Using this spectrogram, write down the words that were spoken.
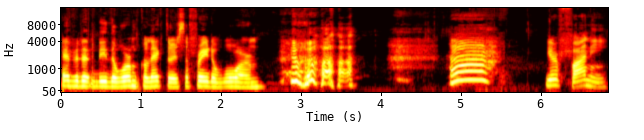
evidently, the worm collector is afraid of worm. ah, you're funny.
